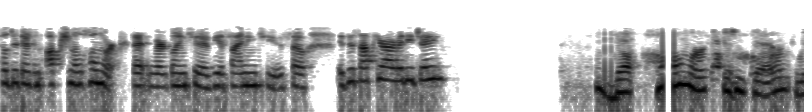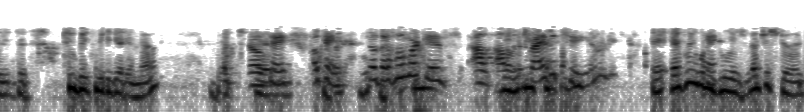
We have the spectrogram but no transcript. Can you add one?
told you there's an optional homework that we're going to be assigning to you. So is this up here already, Jay? The homework isn't there. We, it's too big for me to get in there. But, okay. Uh, okay. So the homework is, I'll, I'll describe it to you. Everyone okay. who is registered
